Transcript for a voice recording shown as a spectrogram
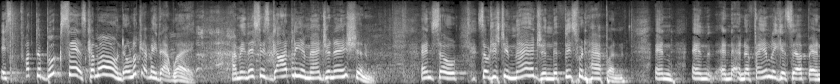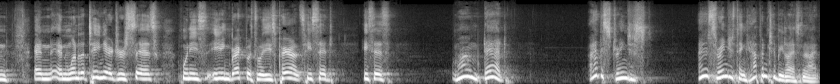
it's what the book says. Come on, don't look at me that way. I mean, this is godly imagination. And so, so just imagine that this would happen. And, and, and, and a family gets up, and, and, and one of the teenagers says, when he's eating breakfast with his parents, he said, he says, Mom, Dad, I had the strangest, I had the strangest thing happen to me last night.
